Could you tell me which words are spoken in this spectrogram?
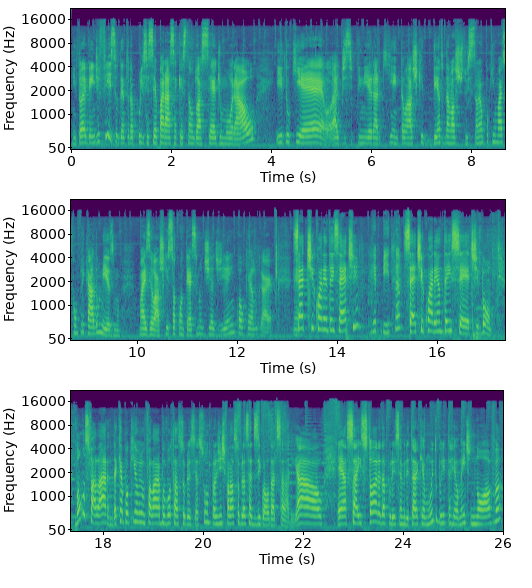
Então, é bem difícil dentro da polícia separar essa questão do assédio moral e do que é a disciplina e hierarquia. Então, acho que dentro da nossa instituição é um pouquinho mais complicado mesmo. Mas eu acho que isso acontece no dia a dia em qualquer lugar. Né? 7h47. Repita. 7h47. Bom, vamos falar, daqui a pouquinho eu vou falar, vou voltar sobre esse assunto para a gente falar sobre essa desigualdade salarial, essa história da Polícia Militar que é muito bonita, realmente nova,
